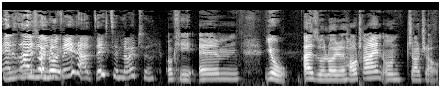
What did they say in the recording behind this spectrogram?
Wer das alles schon Leu- gesehen hat. 16 Leute. Okay, ähm, jo. Also Leute, haut rein und ciao, ciao.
